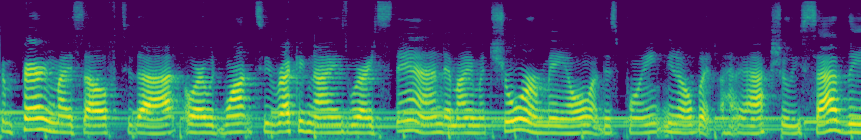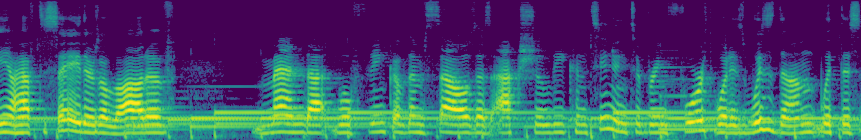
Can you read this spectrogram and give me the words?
comparing myself to that, or I would want to recognize where I stand. Am I a mature male at this point? You know, but I actually, sadly, I have to say, there's a lot of men that will think of themselves as actually continuing to bring forth what is wisdom with this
